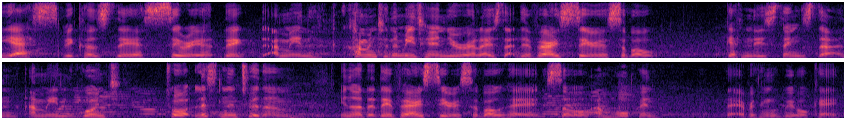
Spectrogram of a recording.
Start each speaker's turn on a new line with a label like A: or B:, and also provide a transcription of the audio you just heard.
A: Yes, because they're serious. They, I mean, coming to the meeting and you realize that they're very serious about getting these things done. I mean, going to talk, listening to them, you know, that they're very serious about it. So I'm hoping that everything will be okay.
